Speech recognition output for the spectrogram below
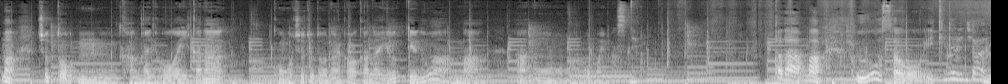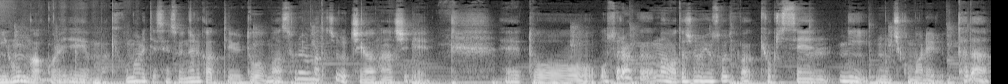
まあ、ちょっと、うん、考えた方がいいかな今後ちょっとどうなるか分かんないよっていうのは、まあ、あの思いますね。ただまあ右往左往いきなりじゃあ日本がこれで巻き込まれて戦争になるかっていうとまあそれはまたちょっと違う話でえーと、おそらくまあ私の予想では局地戦に持ち込まれる。ただ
